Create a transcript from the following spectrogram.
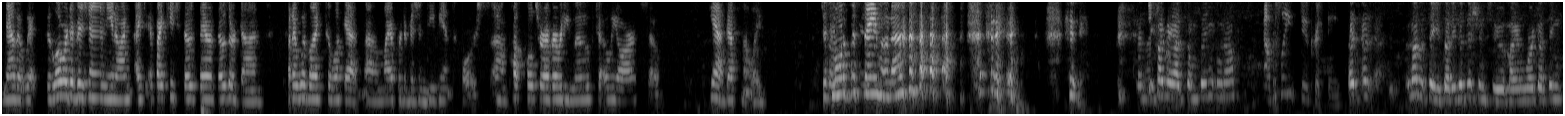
now that we, the lower division, you know, I, if I teach those there, those are done but I would like to look at um, my upper division deviance course. Um, pop culture, I've already moved to OER, so yeah, definitely. Just more of the same, Una. if I may add something, Una? Uh, please do, Christine. And, and, another thing is that in addition to my own work, I think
